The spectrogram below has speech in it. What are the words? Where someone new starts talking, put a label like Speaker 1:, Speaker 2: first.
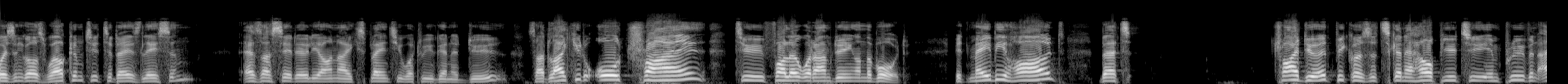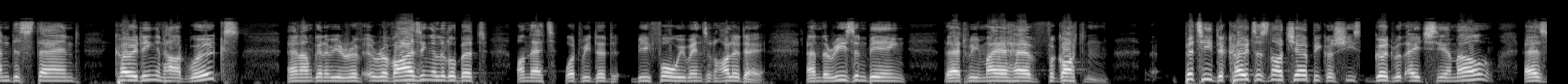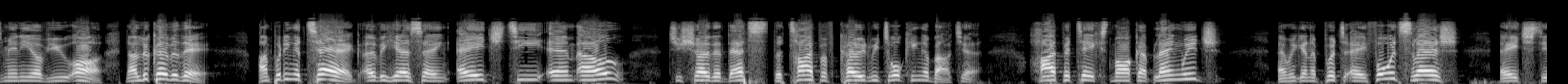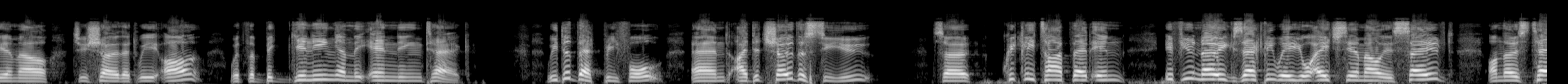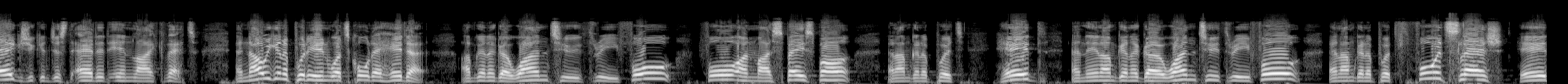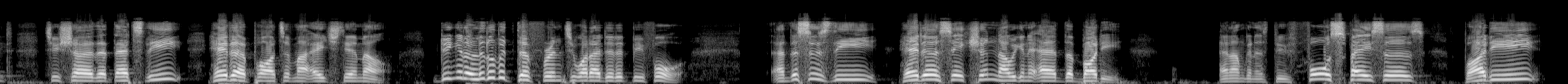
Speaker 1: Boys and girls, welcome to today's lesson. As I said earlier on, I explained to you what we were going to do. So I'd like you to all try to follow what I'm doing on the board. It may be hard, but try do it because it's going to help you to improve and understand coding and how it works. And I'm going to be re- revising a little bit on that, what we did before we went on holiday. And the reason being that we may have forgotten Pity Dakota's not here because she's good with HTML, as many of you are. Now look over there. I'm putting a tag over here saying HTML to show that that's the type of code we're talking about here. Hypertext markup language. And we're going to put a forward slash HTML to show that we are with the beginning and the ending tag. We did that before, and I did show this to you. So quickly type that in. If you know exactly where your HTML is saved on those tags, you can just add it in like that. And now we're going to put in what's called a header. I'm going to go one, two, three, four, four on my spacebar, and I'm going to put head, and then I'm going to go one, two, three, four, and I'm going to put forward slash head to show that that's the header part of my HTML. I'm doing it a little bit different to what I did it before. And this is the header section. Now we're going to add the body. And I'm going to do four spaces, body.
